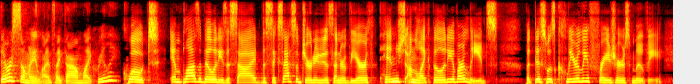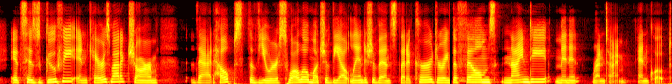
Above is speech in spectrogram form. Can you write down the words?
there were so many lines like that. I'm like, really? Quote, implausibilities aside, the success of Journey to the Center of the Earth hinged on the likability of our leads, but this was clearly Fraser's movie. It's his goofy and charismatic charm that helps the viewer swallow much of the outlandish events that occur during the film's 90 minute runtime. End quote.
